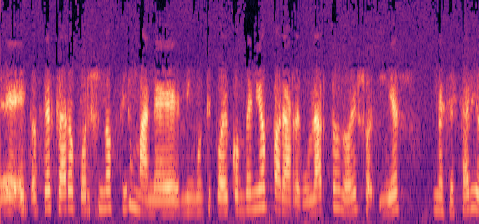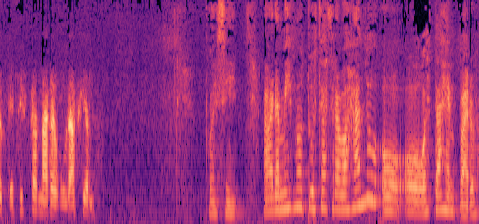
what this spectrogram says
eh, entonces, claro, por eso no firman eh, ningún tipo de convenio para regular todo eso y es necesario que exista una regulación. Pues sí. ¿Ahora mismo tú estás trabajando o, estás en paro?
